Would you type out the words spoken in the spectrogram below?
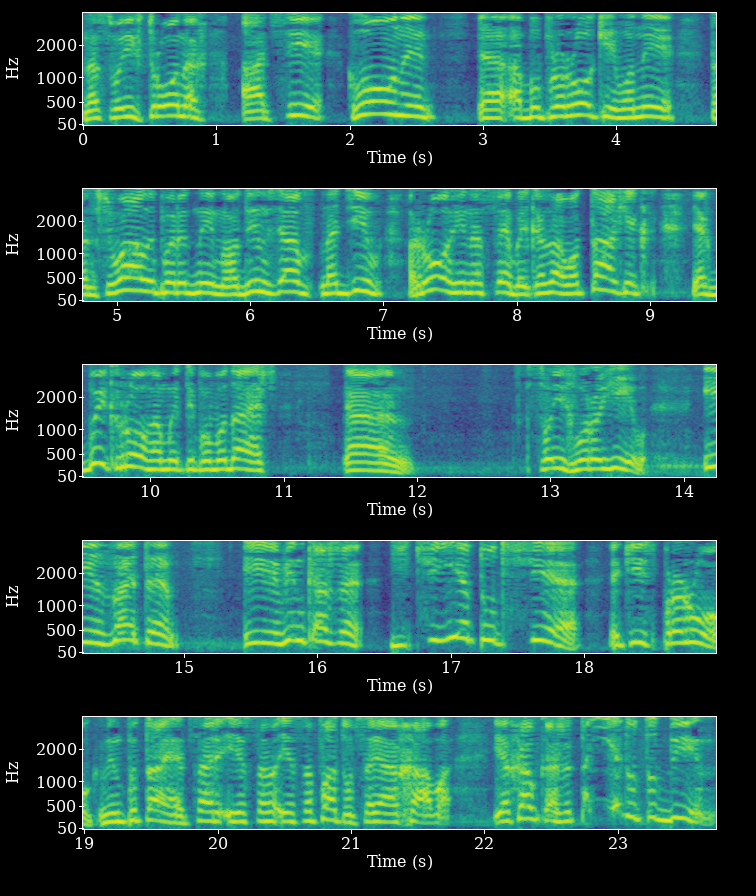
на своїх тронах, а ці клоуни. е, Або пророки, вони танцювали перед ними. Один взяв, надів роги на себе і казав: Отак, як, як бик рогами ти пободаєш е, своїх ворогів. І знаєте, і він каже: чи є тут ще якийсь пророк? Він питає цар Єса- Єсафату, царя Ахава. І Ахав каже: Та є тут один.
